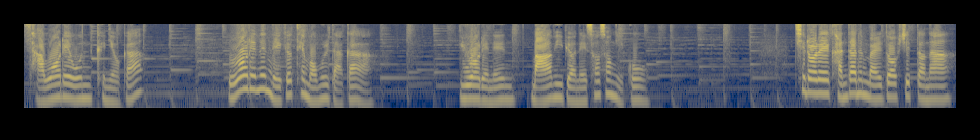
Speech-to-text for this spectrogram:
4월에 온 그녀가 5월에는 내 곁에 머물다가 6월에는 마음이 변해 서성이고 7월에 간다는 말도 없이 떠나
